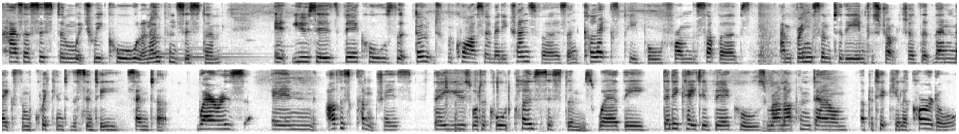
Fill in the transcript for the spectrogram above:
has a system which we call an open system. It uses vehicles that don't require so many transfers and collects people from the suburbs and brings them to the infrastructure that then makes them quick into the city centre. Whereas in other countries, they use what are called closed systems, where the dedicated vehicles run up and down a particular corridor,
